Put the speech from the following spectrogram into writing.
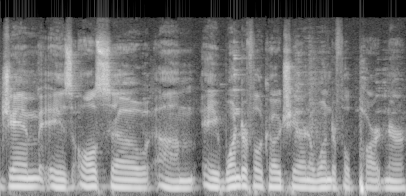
Jim is also um, a wonderful co chair and a wonderful partner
